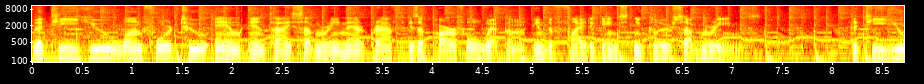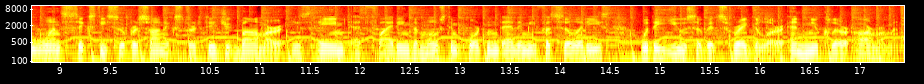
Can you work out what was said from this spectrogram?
The Tu-142M anti-submarine aircraft is a powerful weapon in the fight against nuclear submarines. The Tu-160 supersonic strategic bomber is aimed at fighting the most important enemy facilities with the use of its regular and nuclear armament.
